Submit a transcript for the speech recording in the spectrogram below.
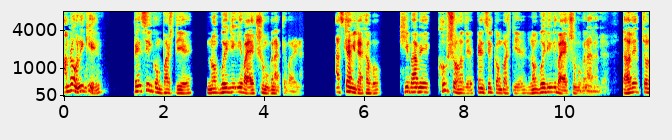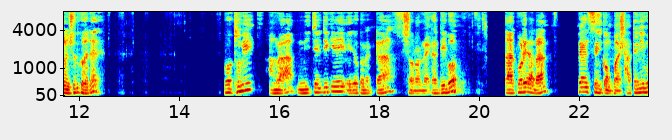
আমরা অনেকে পেন্সিল কম্পাস দিয়ে নব্বই ডিগ্রি বা একশো মুখে আঁকতে পারি না। আজকে আমি দেখাবো কীভাবে খুব সহজে পেন্সিল কম্পাস দিয়ে নব্বই ডিগ্রি বা একশো মুখে আঁকা যায়। তাহলে চলুন শুরু করা যায় প্রথমে আমরা নিচের দিকে এরকম একটা সরল রেখা দিব। তারপরে আমরা পেন্সিল কম্পাস হাতে নিব।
